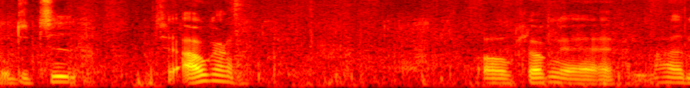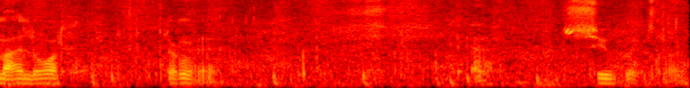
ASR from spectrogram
Nu er det tid til afgang. Og klokken er meget, meget lort. Klokken er ja, syv eller sådan noget.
